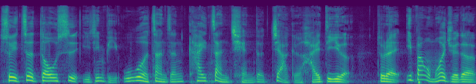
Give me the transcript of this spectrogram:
所以这都是已经比乌俄战争开战前的价格还低了，对不对？一般我们会觉得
